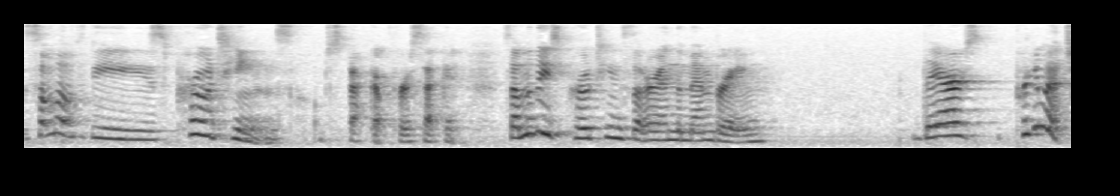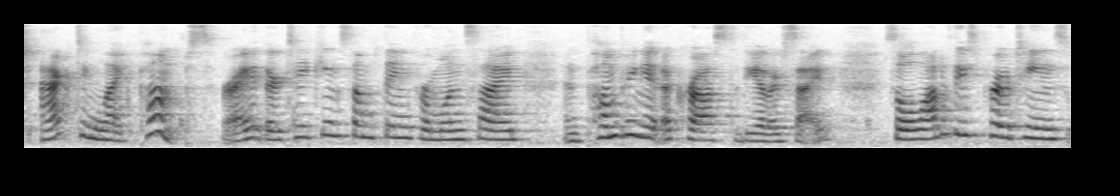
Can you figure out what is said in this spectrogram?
some of these proteins, I'll just back up for a second. Some of these proteins that are in the membrane they are pretty much acting like pumps, right? They're taking something from one side and pumping it across to the other side. So a lot of these proteins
